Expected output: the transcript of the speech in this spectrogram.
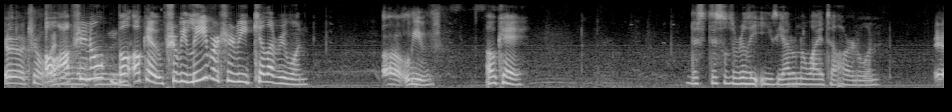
Yo, yo, chill. Oh, optional? But okay, should we leave or should we kill everyone? Uh, leave. Okay. This this was really easy. I don't know why it's a hard one. Yeah.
